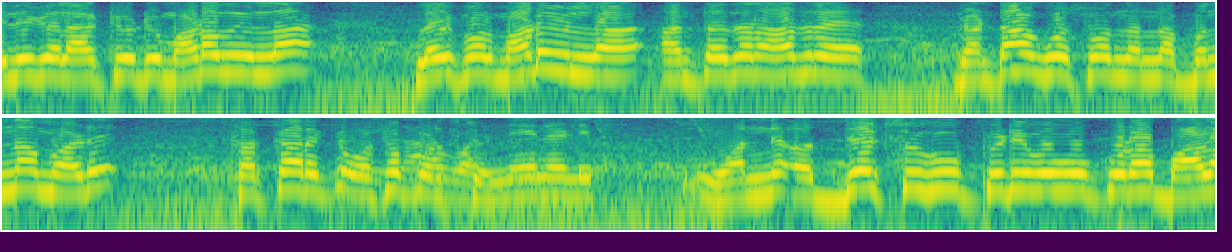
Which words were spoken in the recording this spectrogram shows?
ಇಲಿಗಲ್ ಆಕ್ಟಿವಿಟಿ ಮಾಡೋದು ಇಲ್ಲ ಲೈಫಲ್ಲಿ ಮಾಡೋ ಇಲ್ಲ ಅಂತ ಆದರೆ ಗಂಟಾಘೋಷವನ್ನು ನನ್ನ ಬಂದ ಮಾಡಿ ಸರ್ಕಾರಕ್ಕೆ ವಶಪಡಿಸ್ಕೊಂಡು ಹೊನ್ನೇನಹಳ್ಳಿ ಒಂದೇ ಅಧ್ಯಕ್ಷಗೂ ಪಿ ಡಿ ಒಗೂ ಕೂಡ ಭಾಳ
